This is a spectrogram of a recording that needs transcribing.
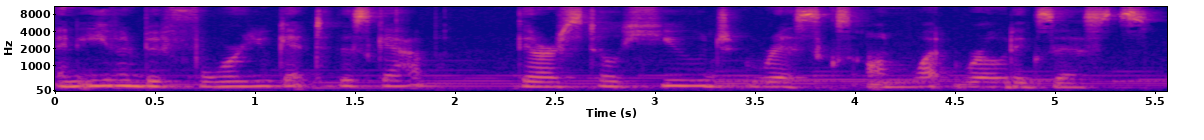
And even before you get to this gap, there are still huge risks on what road exists.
